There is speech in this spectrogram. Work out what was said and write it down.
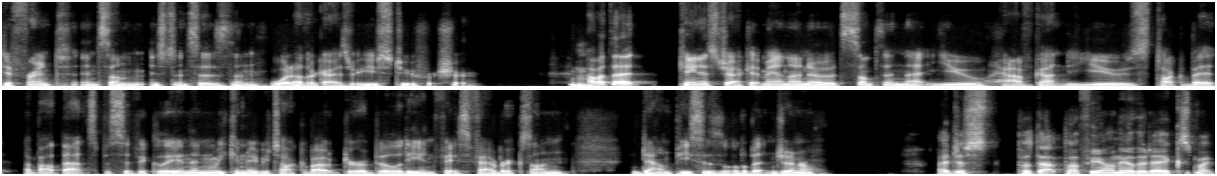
different in some instances than what other guys are used to, for sure. Mm. How about that Canis jacket, man. I know it's something that you have gotten to use. Talk a bit about that specifically, and then we can maybe talk about durability and face fabrics on down pieces a little bit in general. I just put that puffy on the other day because my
